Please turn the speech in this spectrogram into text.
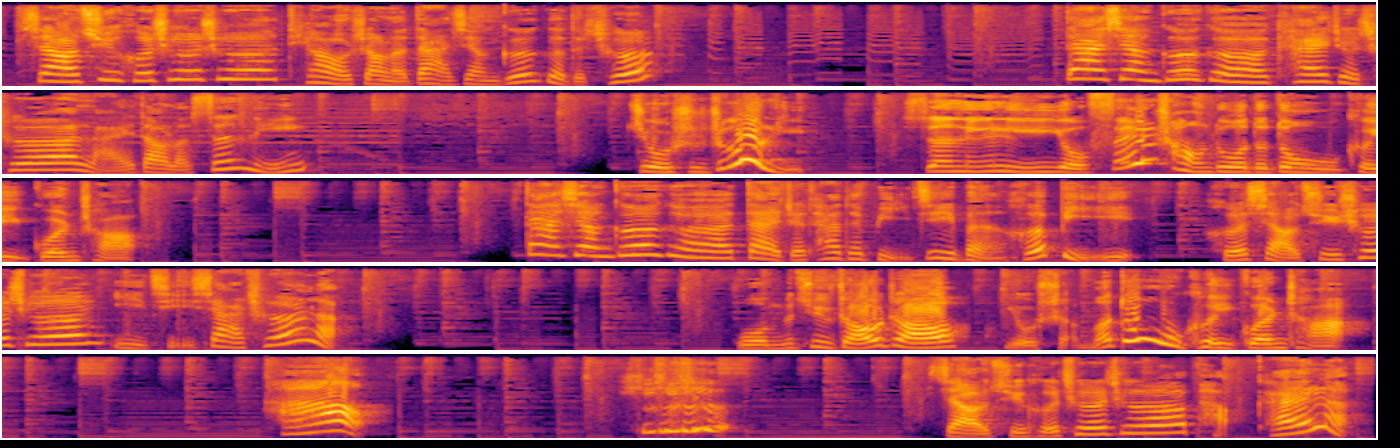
小趣和车车跳上了大象哥哥的车。大象哥哥开着车来到了森林。就是这里，森林里有非常多的动物可以观察。大象哥哥带着他的笔记本和笔，和小趣车车一起下车了。我们去找找有什么动物可以观察。好，嘿嘿嘿，小趣和车车跑开了。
